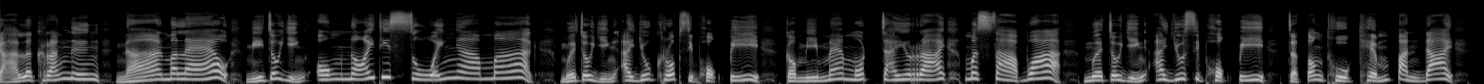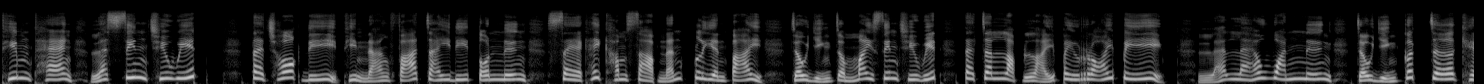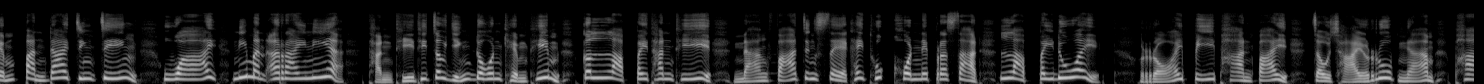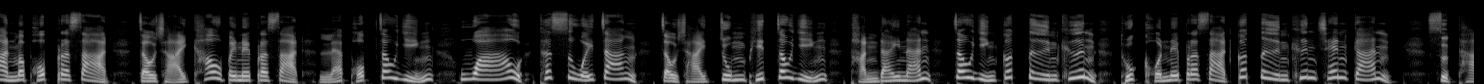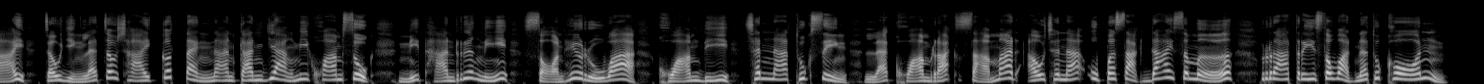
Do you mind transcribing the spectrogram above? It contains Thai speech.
กาลละครั้งหนึ่ง นานมาแล้ว มีเจ้าหญิงองค์น้อยที่สวยงามมาก เมื่อเจ้าหญิงอายุครบ 16 ปี ก็มีแม่มดใจร้ายมาสาบว่า เมื่อเจ้าหญิงอายุ 16 ปี จะต้องถูกเข็มปั่นได้ ทิ่มแทงและสิ้นชีวิต แต่โชคดีที่นางฟ้าใจดีตนหนึ่งแสกให้คำสาปนั้นเปลี่ยนไป เจ้าหญิงจะไม่สิ้นชีวิต แต่จะหลับไหลไปร้อยปี และแล้ววันหนึ่ง เจ้าหญิงก็เจอเข็มปั่นได้จริงๆ วาย นี่มันอะไรเนี่ย ทันทีที่เจ้าหญิงโดนเข็มทิ่มก็หลับไปทันที นางฟ้าจึงเสกให้ทุกคนในปราสาทหลับไปด้วย ร้อยปีผ่านไป เจ้าชายรูปงามผ่านมาพบปราสาท เจ้าชายเข้าไปในปราสาทและพบเจ้าหญิง ว้าวเธอสวยจัง เจ้าชายจุมพิษเจ้าหญิง ทันใดนั้น เจ้าหญิงก็ตื่นขึ้น ทุกคนในปราสาทก็ตื่นขึ้นเช่นกัน สุดท้ายเจ้าหญิงและเจ้าชายก็แต่งงานกันอย่างมีความสุขนนิทานเรื่องนี้สอนให้รู้ว่า ความดีชนะทุกสิ่ง และความรักสามารถเอาชนะอุปสรรคได้เสมอ ราตรีสวัสดิ์นะทุกคน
